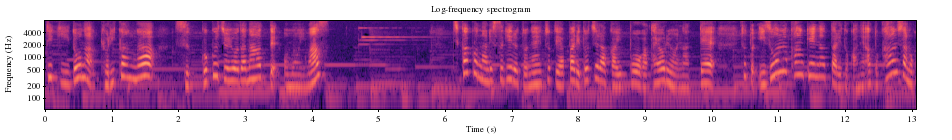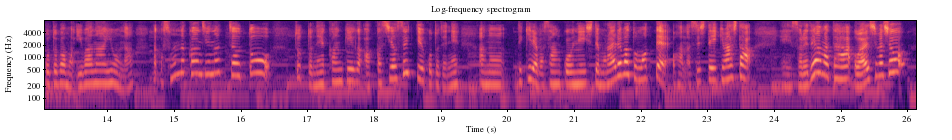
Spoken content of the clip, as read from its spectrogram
適度な距離感がすっごく重要だなって思います。近くなりすぎるとねちょっとやっぱりどちらか一方が頼るようになってちょっと依存の関係になったりとかねあと感謝の言葉も言わないようななんかそんな感じになっちゃうとちょっとね関係が悪化しやすいっていうことでねあのできれば参考にしてもらえればと思ってお話ししていきました、えー、それではまたお会いしましょう。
